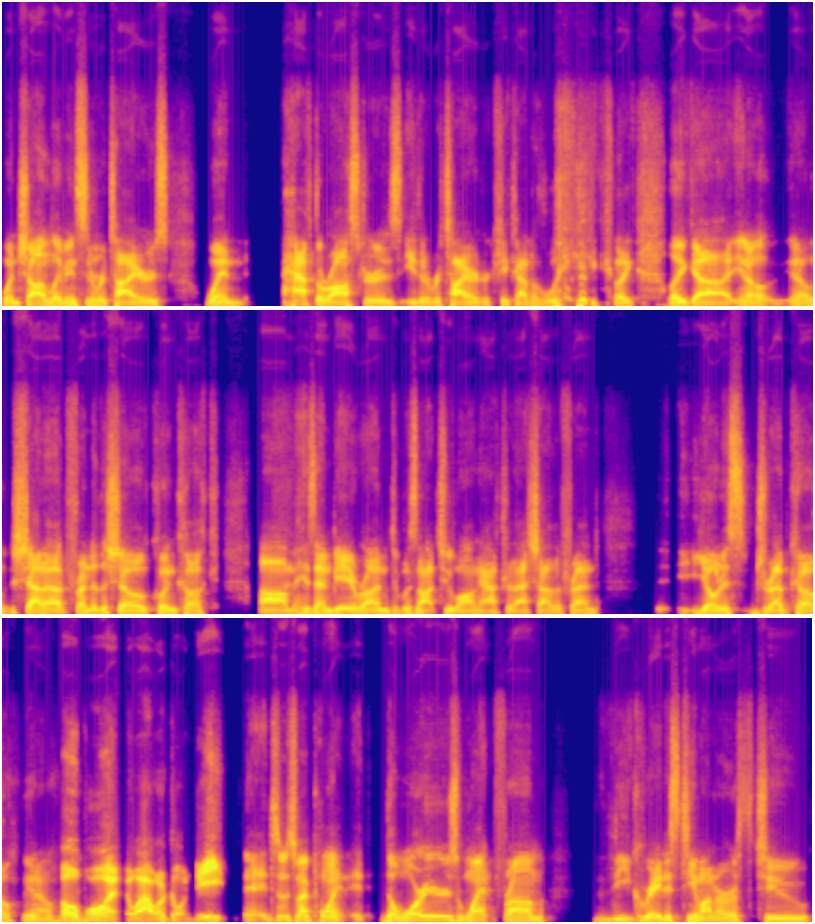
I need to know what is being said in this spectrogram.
when Shaun Livingston retires, when half the roster is either retired or kicked out of the league. like, like uh, you know, you know, shout out friend of the show, Quinn Cook. Um, his NBA run was not too long after that. Shout out to friend Jonas Jerebko. You know, Oh boy, wow, we're going deep. Eh, it's, it's my point. It, the Warriors went from the greatest team on earth to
